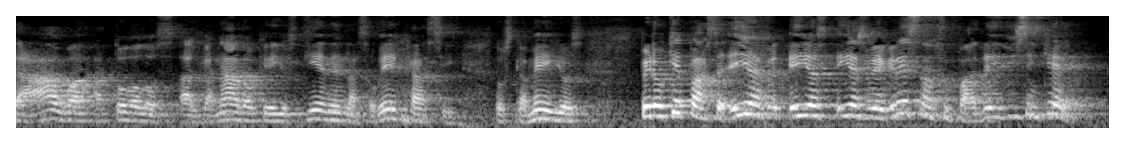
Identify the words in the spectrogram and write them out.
agua a todos los, al ganado que ellos tienen, las ovejas y los camellos, pero ¿qué pasa? Ellas, ellas, ellas regresan a su padre y dicen, ¿qué?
